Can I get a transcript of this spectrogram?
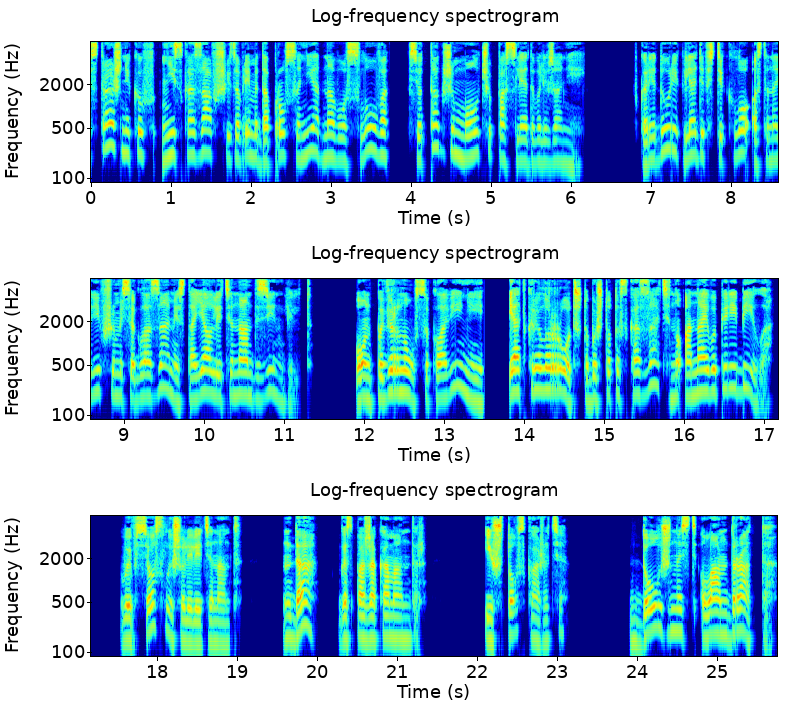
стражников, не сказавшие за время допроса ни одного слова, все так же молча последовали за ней. В коридоре, глядя в стекло остановившимися глазами, стоял лейтенант Зингельд. Он повернулся к Лавинии и открыл рот, чтобы что-то сказать, но она его перебила. «Вы все слышали, лейтенант?» «Да, госпожа командор». «И что скажете?» «Должность Ландратта,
